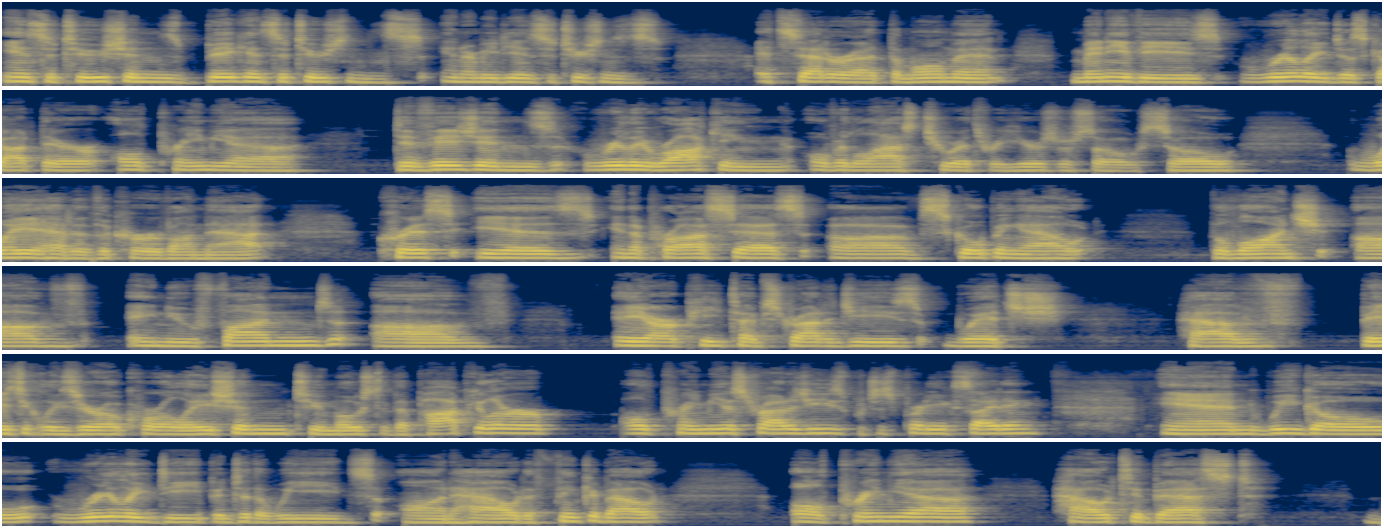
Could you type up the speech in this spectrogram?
institutions, big institutions, intermediate institutions, et cetera, at the moment, many of these really just got their alt premia divisions really rocking over the last two or three years or so. So, way ahead of the curve on that. Chris is in the process of scoping out the launch of a new fund of ARP type strategies, which have basically zero correlation to most of the popular alt premia strategies, which is pretty exciting. And we go really deep into the weeds on how to think about alt premia, how to best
